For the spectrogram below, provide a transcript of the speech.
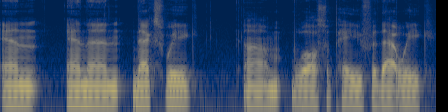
and and then next week um, we'll also pay you for that week."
